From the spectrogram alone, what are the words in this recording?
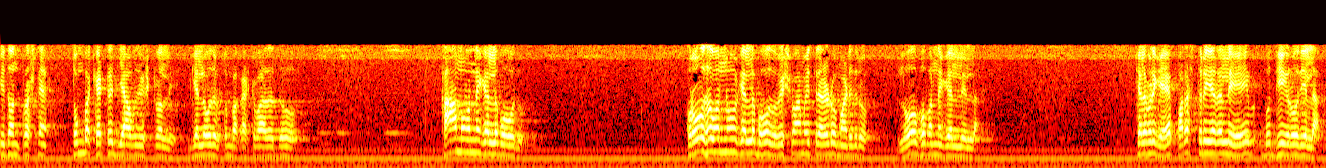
ಇದೊಂದು ಪ್ರಶ್ನೆ. ತುಂಬಾ ಕೆಟ್ಟದ್ದು ಯಾವುದು ಇಷ್ಟರಲ್ಲಿ? ಗೆಲ್ಲುವುದಕ್ಕೆ ತುಂಬಾ ಕಷ್ಟವಾದದ್ದು. ಕಾಮವನ್ನು ಗೆಲ್ಲಬಹುದು. ಕ್ರೋಧವನ್ನು ಗೆಲ್ಲಬಹುದು. ವಿಶ್ವಾಮಿತ್ರ ಎರಡೂ ಮಾಡಿದ್ರು. ಲೋಭವನ್ನು ಗೆಲ್ಲಲಿಲ್ಲ ಕೆಲವರಿಗೆ ಪರಸ್ತ್ರೀಯರಲ್ಲಿ ಬುದ್ಧಿ ಇರೋದಿಲ್ಲ.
